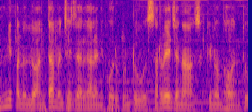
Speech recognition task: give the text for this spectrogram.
అన్ని పనులు అంతా మంచి జరగాలని కోరుకుంటూ సర్వే జన సుఖినో భవంతు.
